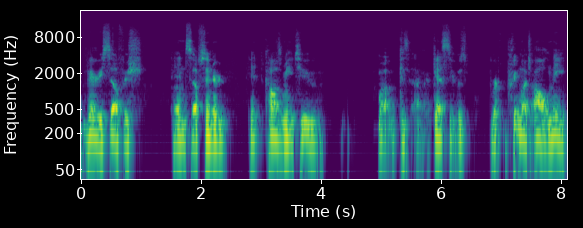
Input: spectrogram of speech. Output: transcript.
very selfish and self-centered. It caused me to, well, because I guess it was pretty much all me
